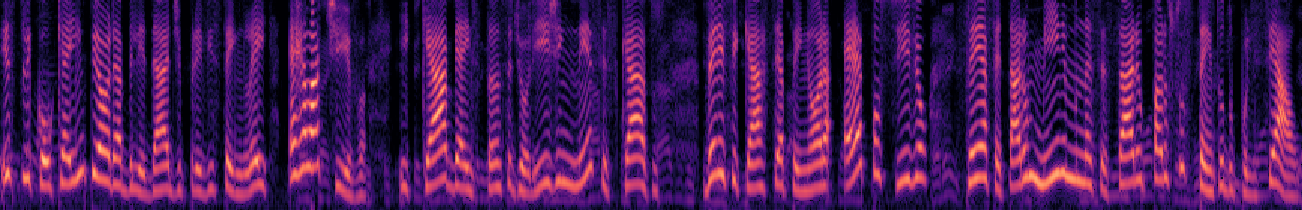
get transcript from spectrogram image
explicou que a impenhorabilidade prevista em lei é relativa e cabe à instância de origem, nesses casos, verificar se a penhora é possível sem afetar o mínimo necessário para o sustento do policial.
